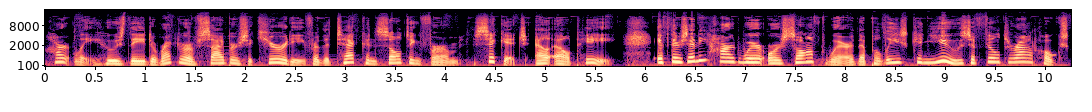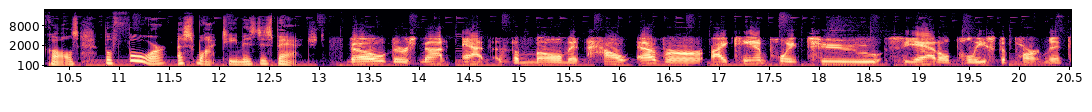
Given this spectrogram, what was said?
Hartley, who's the director of cybersecurity for the tech consulting firm Sikich LLP, if there's any hardware or software that police can use to filter out hoax calls before a SWAT team is dispatched. No, there's not at the moment. However, I can point to Seattle Police Department.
